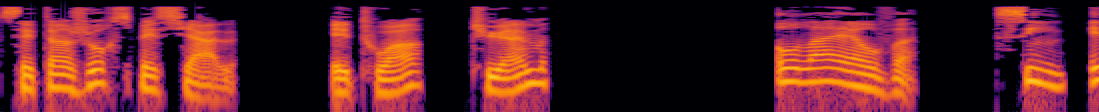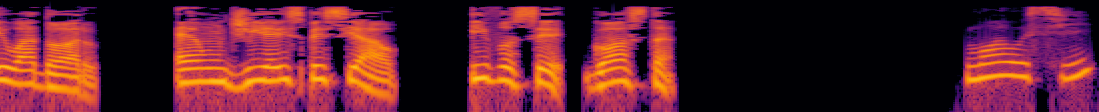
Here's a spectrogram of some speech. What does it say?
C'est un jour spécial. Et toi, tu aimes? Olá Elva. Sim, eu adoro. É um dia especial. E você, gosta? Moi aussi,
